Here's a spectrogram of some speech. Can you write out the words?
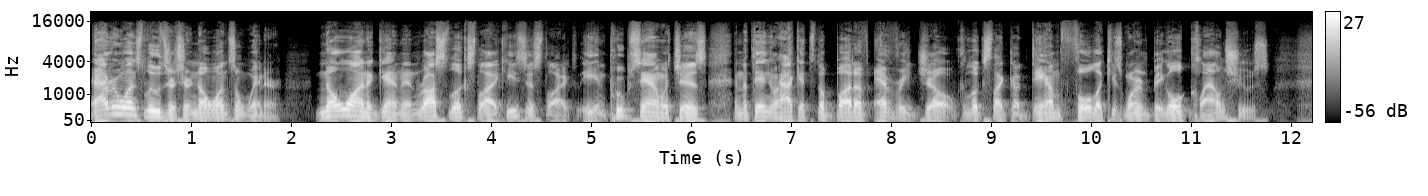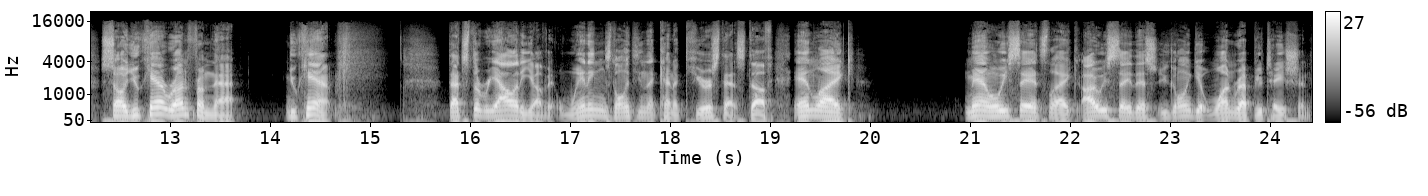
everyone's losers here. No one's a winner. No one, again, man. Russ looks like he's just like eating poop sandwiches, and Nathaniel Hackett's the butt of every joke. Looks like a damn fool, like he's wearing big old clown shoes. So you can't run from that. You can't. That's the reality of it. Winning's the only thing that kind of cures that stuff. And like, man, when we say it's like, I always say this: you only get one reputation.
